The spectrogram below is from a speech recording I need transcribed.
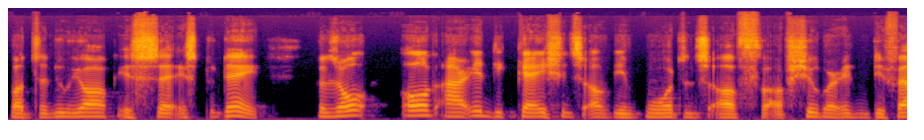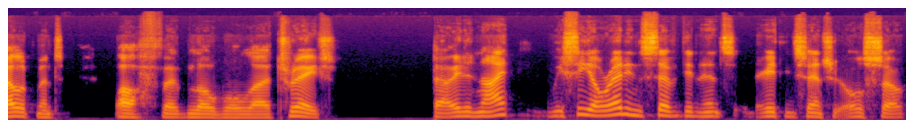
what New York is uh, is today. But all all are indications of the importance of of sugar in development of uh, global uh, trade. Now, in the night, we see already in the 17th and 18th century also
